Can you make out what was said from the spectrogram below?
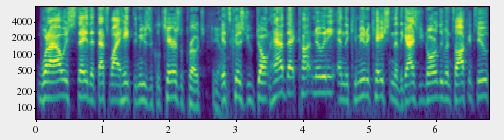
when I always say that that's why I hate the musical chairs approach, it's because you don't have that continuity and the communication that the guys you've normally been talking to,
